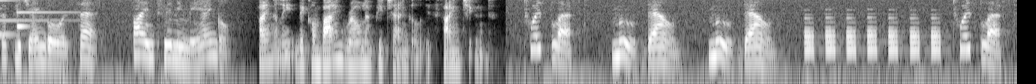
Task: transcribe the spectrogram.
The pitch angle is set. Fine tuning the angle. Finally, the combined roll and pitch angle is fine-tuned. Twist left. Move down. Move down. Twist left.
